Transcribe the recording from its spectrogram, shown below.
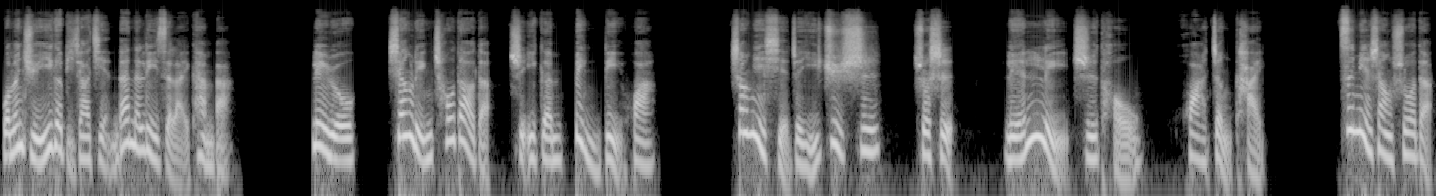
我们举一个比较简单的例子来看吧，例如香菱抽到的是一根并蒂花，上面写着一句诗，说是“连理枝头花正开”，字面上说的。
